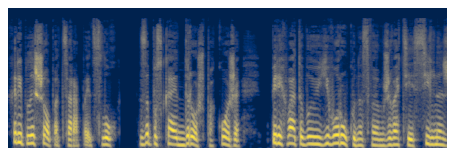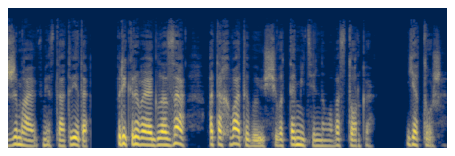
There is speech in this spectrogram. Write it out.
Хриплый шепот царапает слух, запускает дрожь по коже. Перехватываю его руку на своем животе, сильно сжимаю вместо ответа, прикрывая глаза от охватывающего томительного восторга. Я тоже.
